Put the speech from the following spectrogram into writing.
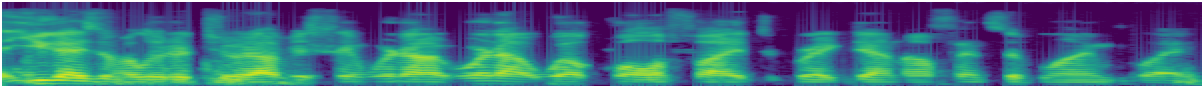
you guys have alluded to it. Obviously, we're not we're not well qualified to break down offensive line play,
